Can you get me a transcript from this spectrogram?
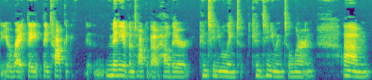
you're right. They they talk many of them talk about how they're continuing to continuing to learn. Um,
